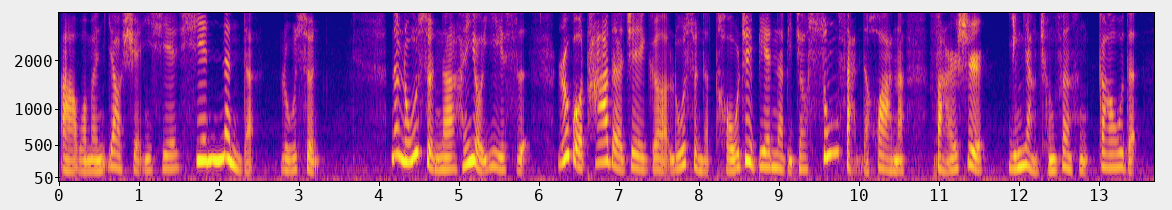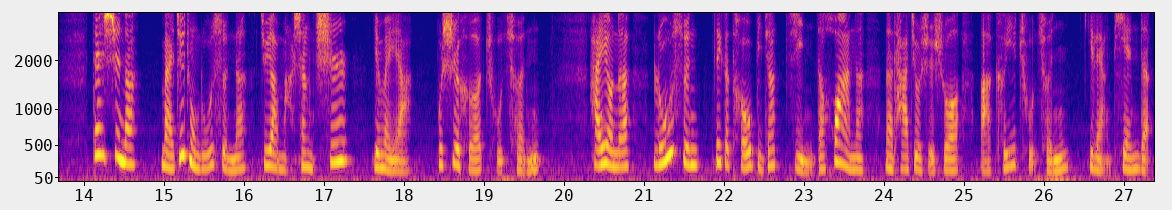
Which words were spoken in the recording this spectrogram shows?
啊，我们要选一些鲜嫩的芦笋。那芦笋呢很有意思，如果它的这个芦笋的头这边呢比较松散的话呢，反而是营养成分很高的。但是呢，买这种芦笋呢就要马上吃，因为呀不适合储存。还有呢，芦笋那个头比较紧的话呢，那它就是说啊可以储存一两天的。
